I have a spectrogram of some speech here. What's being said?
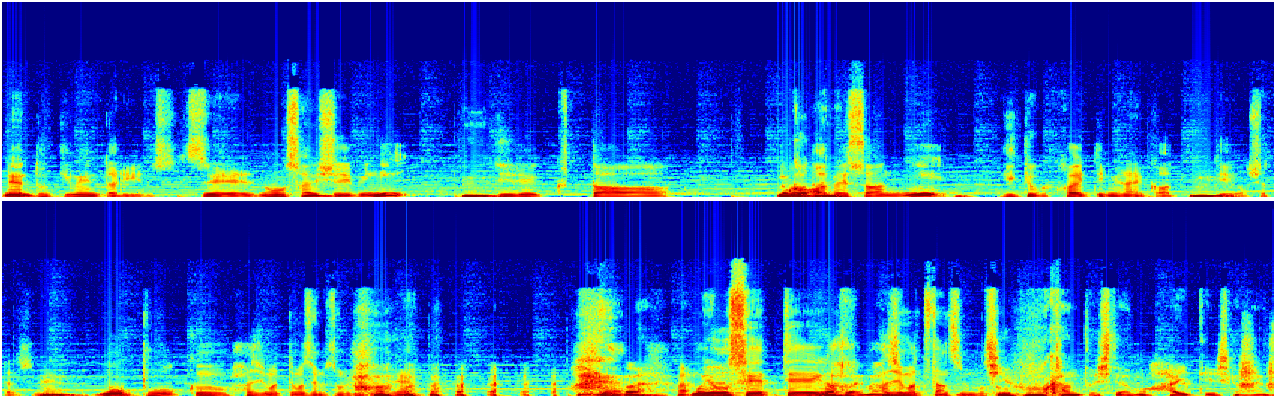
ねドキュメンタリーの撮影の最終日にうん。ディレクターの方にの安倍さんに戯曲書いてみないかっておっしゃったんですね、もう暴君始まってますよねその時点でね。は いもう妖精亭が 始まってたんですよもう。地方官としてはもうはいっていうしかないもんね。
